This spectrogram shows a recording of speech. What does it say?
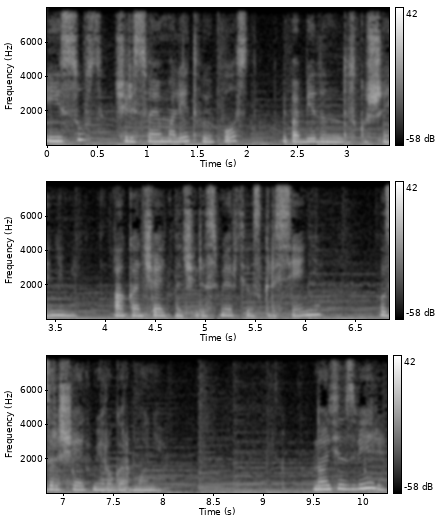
И Иисус через свою молитву и пост и победу над искушениями, а окончательно через смерть и воскресение, возвращает миру гармонию. Но эти звери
